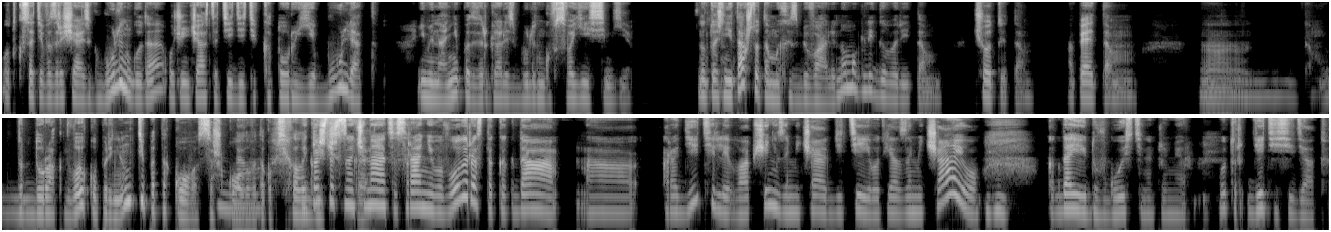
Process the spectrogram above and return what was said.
Вот, кстати, возвращаясь к буллингу, да, очень часто те дети, которые булят, именно они подвергались буллингу в своей семье. Ну, то есть не так, что там их избивали, но могли говорить там, что ты там, опять там, э, там дурак двойку принял, ну, типа такого, со школы, да. вот такого психологического. Мне кажется, это начинается с раннего возраста, когда э, родители вообще не замечают детей. Вот я замечаю, угу. когда я иду в гости, например, вот дети сидят,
